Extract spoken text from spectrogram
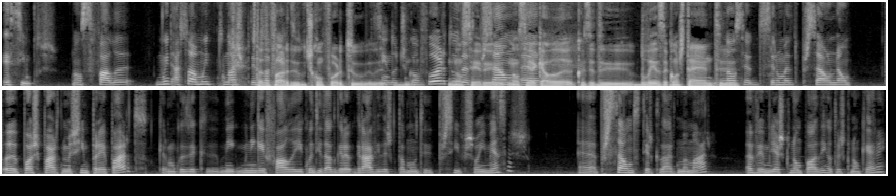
É simples. Não se fala. Muito, há só muito nós podemos Estás a falar do desconforto. Sim, do desconforto, não da ser, depressão, Não ser eh, aquela coisa de beleza constante. não ser, de ser uma depressão não eh, pós-parto, mas sim pré-parto, que era uma coisa que ni- ninguém fala e a quantidade de grávidas que tomam antidepressivos são imensas. Eh, a pressão de ter que dar de mamar. Haver mulheres que não podem, outras que não querem.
